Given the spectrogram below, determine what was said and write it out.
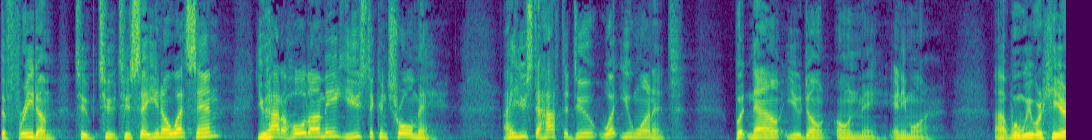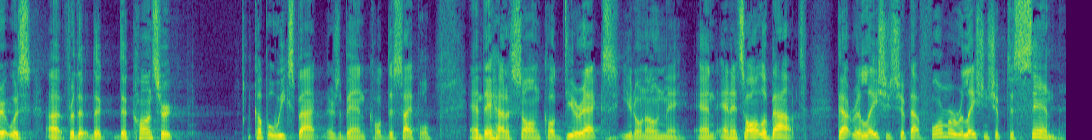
The freedom to, to, to say, you know what, sin? You had a hold on me. You used to control me. I used to have to do what you wanted, but now you don't own me anymore. Uh, when we were here, it was uh, for the, the, the concert a couple weeks back. There's a band called Disciple, and they had a song called Dear X, You Don't Own Me. And, and it's all about that relationship, that former relationship to sin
